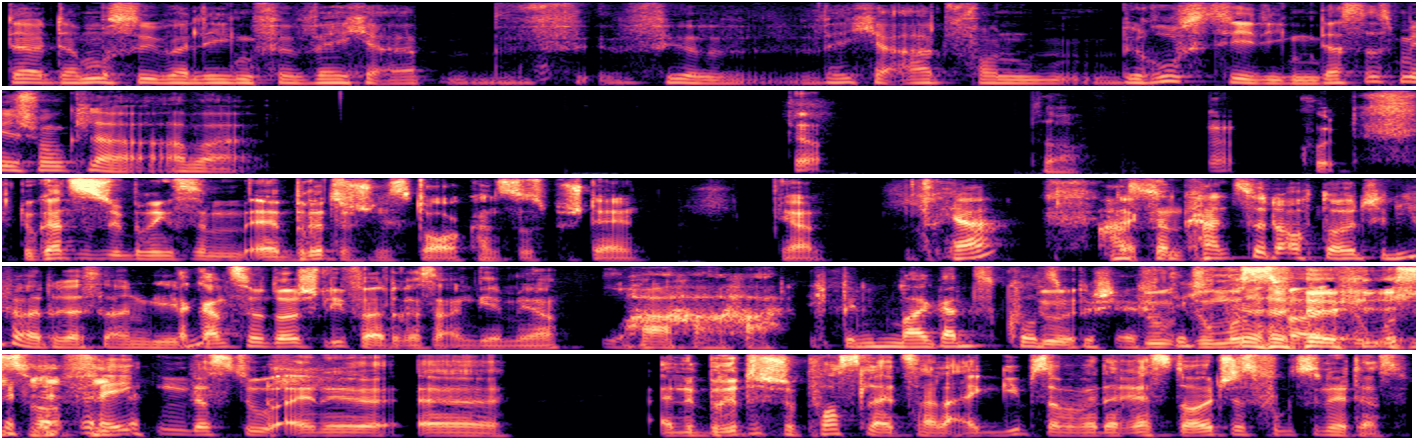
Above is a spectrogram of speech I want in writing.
da, da musst du überlegen, für welche, Art- für, für welche Art von Berufstätigen. Das ist mir schon klar, aber. Ja. So. Ja, cool. Du kannst es übrigens im äh, britischen Store kannst du es bestellen. Ja. Ja? Hast kann- du, kannst du da auch deutsche Lieferadresse Da angeben? kannst du eine deutsche Lieferadresse angeben, ja. Hahaha. Ich bin mal ganz kurz Du, du, beschäftigt. du, musst zwar, du musst zwar faken, dass du eine, äh, eine britische Postleitzahl eingibst, aber wenn der Rest deutsch ist, funktioniert das.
